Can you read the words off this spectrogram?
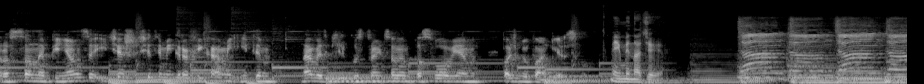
rozsądne pieniądze i cieszyć się tymi grafikami i tym nawet kilkustronicowym posłowiem, choćby po angielsku. Miejmy nadzieję. Dum dum dum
